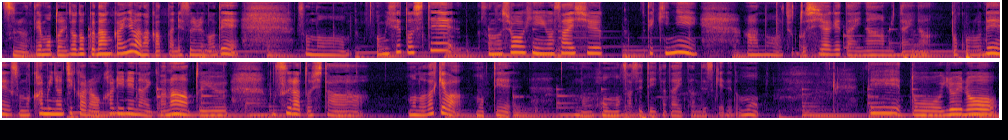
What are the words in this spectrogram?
するの。手元に届く段階ではなかったりするのでそのお店としてその商品を最終的にあのちょっと仕上げたいなみたいなところでその紙の力を借りれないかなといううっすらとしたものだけは持ってあの訪問させていただいたんですけれども。で、えっと、いろいろ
